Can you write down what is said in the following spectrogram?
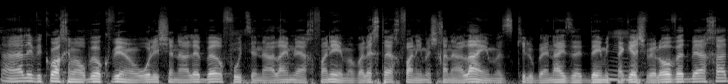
היה לי ויכוח עם הרבה עוקבים, אמרו לי שנעלי ברפוט זה נעליים ליחפנים, אבל איך אתה יחפן אם יש לך נעליים? אז כאילו בעיניי זה די מתנגש mm. ולא עובד ביחד.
